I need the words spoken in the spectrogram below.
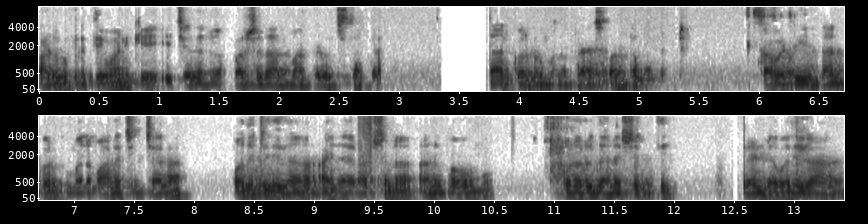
అడుగు ప్రతివానికి ఇచ్చేదను పరిశుధాత్మ అన్నాడు ఉచితంగా దాని కొరకు మనం ప్రయాసపడతాం అన్నట్టు. కాబట్టి దాని కొరకు మనం ఆలోచించాలా? మొదటిదిగా ఆయన రక్షణ అనుభవము పునరుద్ధాన శక్తి. రెండవదిగా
